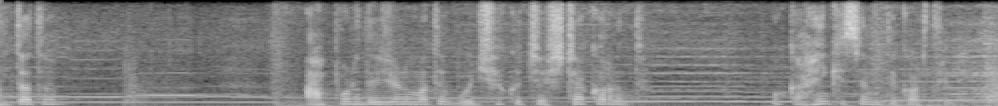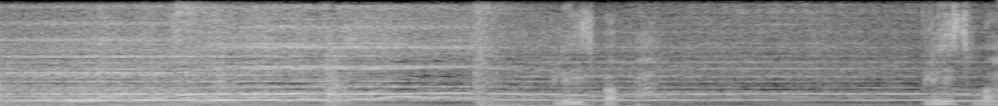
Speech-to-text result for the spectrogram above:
ଅନ୍ତତଃ ଆପଣ ଦୁଇ ଜଣ ମୋତେ ବୁଝିବାକୁ ଚେଷ୍ଟା କରନ୍ତୁ ମୁଁ କାହିଁକି ସେମିତି କରିଥିଲି ପ୍ଲିଜ୍ ବାପା ପ୍ଲିଜ୍ ମା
